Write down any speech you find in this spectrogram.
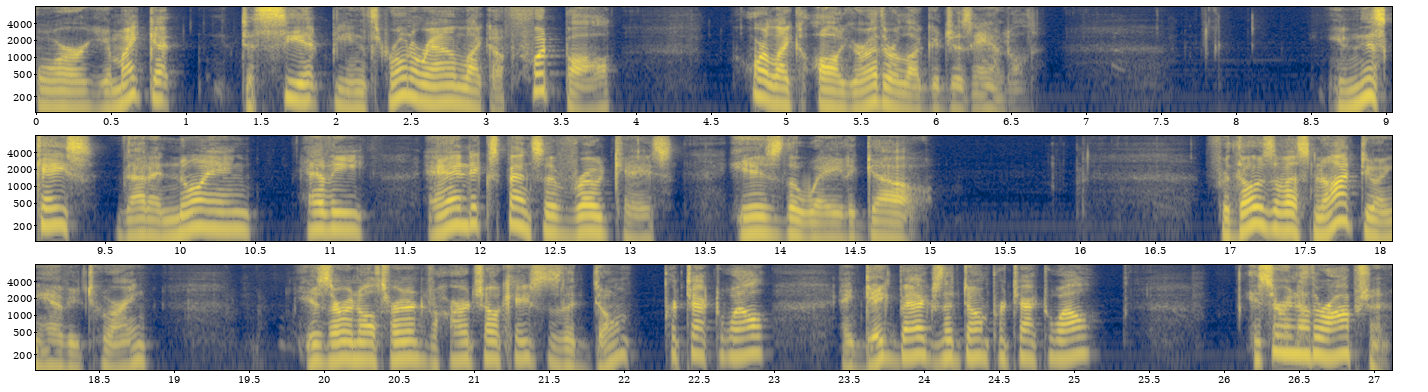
or you might get to see it being thrown around like a football or like all your other luggage is handled. In this case, that annoying, heavy, and expensive road case is the way to go. For those of us not doing heavy touring, is there an alternative to hardshell cases that don't protect well and gig bags that don't protect well? Is there another option?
